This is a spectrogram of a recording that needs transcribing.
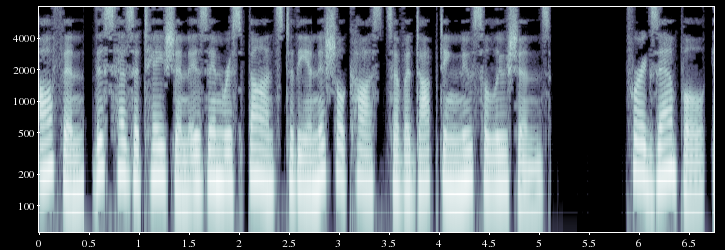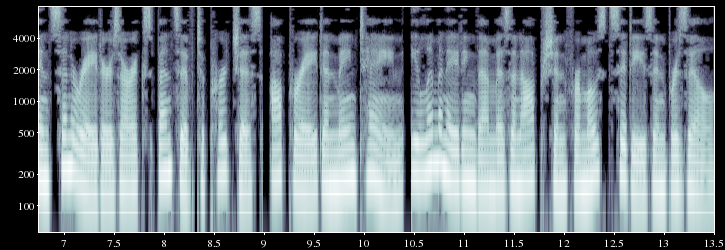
Often, this hesitation is in response to the initial costs of adopting new solutions. For example, incinerators are expensive to purchase, operate and maintain, eliminating them as an option for most cities in Brazil.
